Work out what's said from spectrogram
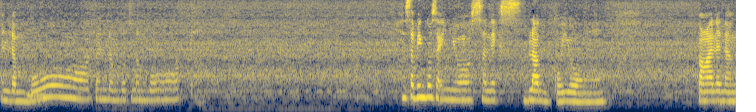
Ang lambot. Ang lambot-lambot. Sasabihin ko sa inyo sa next vlog ko yung pangalan ng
